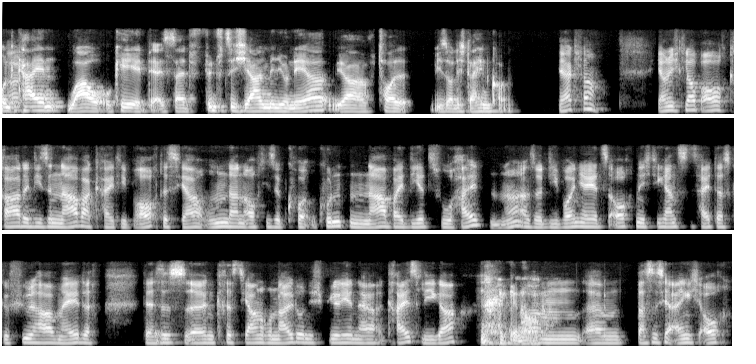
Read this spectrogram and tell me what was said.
Und kein, wow, okay, der ist seit 50 Jahren Millionär, ja, toll, wie soll ich da hinkommen? Ja, klar. Ja, und ich glaube auch gerade diese Nahbarkeit, die braucht es ja, um dann auch diese Kunden nah bei dir zu halten. Ne? Also die wollen ja jetzt auch nicht die ganze Zeit das Gefühl haben, hey, das ist äh, ein Cristiano Ronaldo und ich spiele hier in der Kreisliga. genau. Ähm, ähm, das ist ja eigentlich auch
